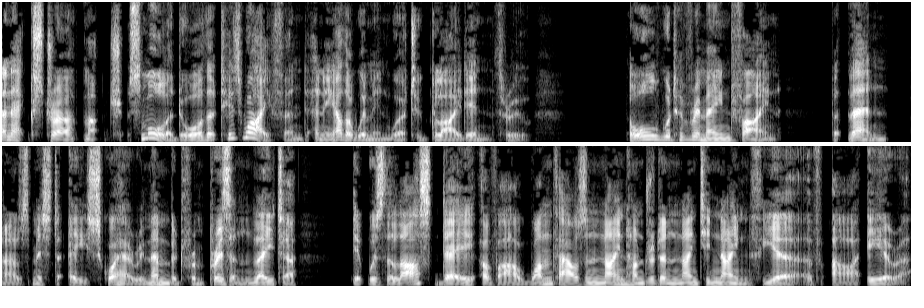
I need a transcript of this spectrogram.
an extra, much smaller door that his wife and any other women were to glide in through. All would have remained fine, but then, as Mr. A. Square remembered from prison later, it was the last day of our 1999th year of our era.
